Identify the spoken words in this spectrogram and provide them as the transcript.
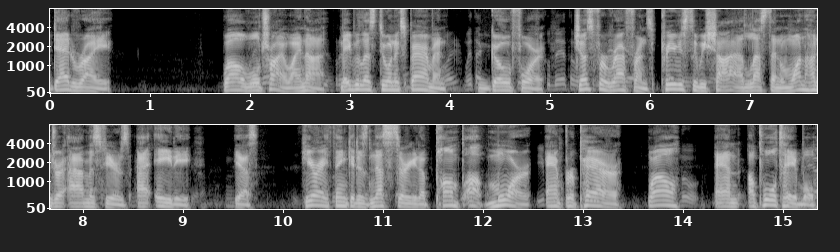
dead right. Well, we'll try, why not? Maybe let's do an experiment. Go for it. Just for reference, previously we shot at less than 100 atmospheres at 80. Yes. Here I think it is necessary to pump up more and prepare, well, and a pool table.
